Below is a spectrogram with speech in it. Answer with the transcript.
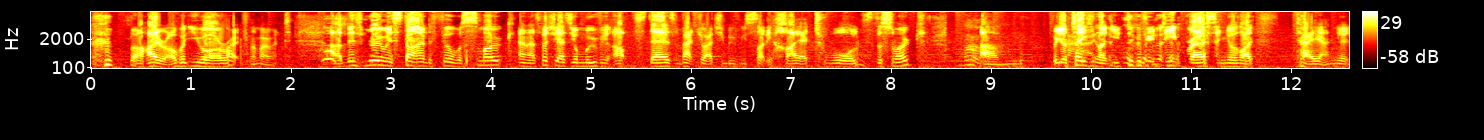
Not a high roll, but you are right for the moment. Uh, this room is starting to fill with smoke, and especially as you're moving up the stairs. In fact, you're actually moving slightly higher towards the smoke. Oh, Um, but you're taking like you took a few deep breaths, and you're like, okay, and you're,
